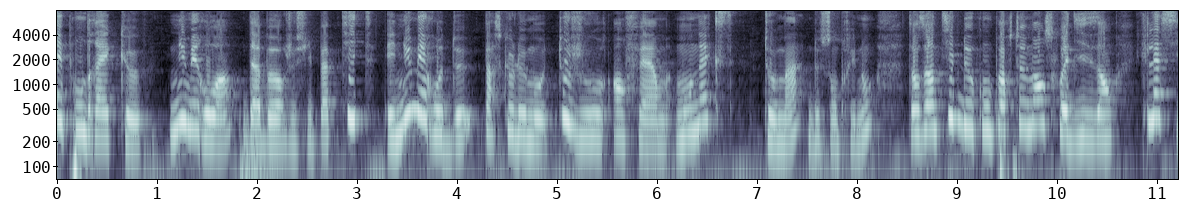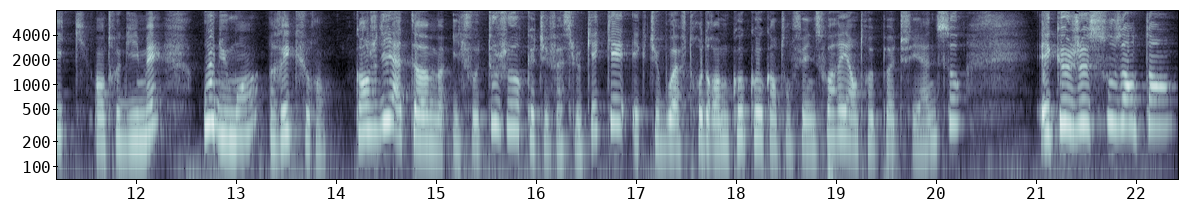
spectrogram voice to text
répondrai que, numéro 1, d'abord je suis pas petite, et numéro 2, parce que le mot toujours enferme mon ex, Thomas, de son prénom, dans un type de comportement soi-disant classique, entre guillemets, ou du moins récurrent. Quand je dis à Tom, il faut toujours que tu fasses le kéké et que tu boives trop de rhum coco quand on fait une soirée entre potes chez Anso, et que je sous-entends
